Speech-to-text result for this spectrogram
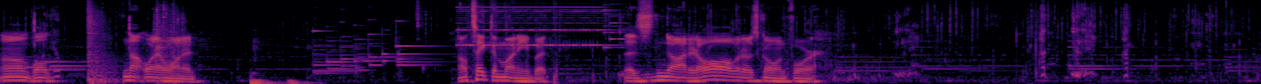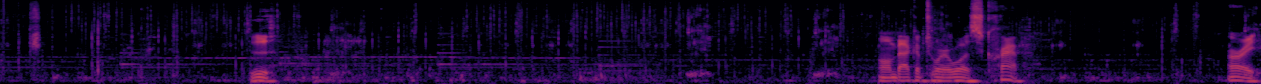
Oh, well, not what I wanted. I'll take the money, but that's not at all what I was going for. Ugh. Oh, I'm back up to where I was. Crap. Alright.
